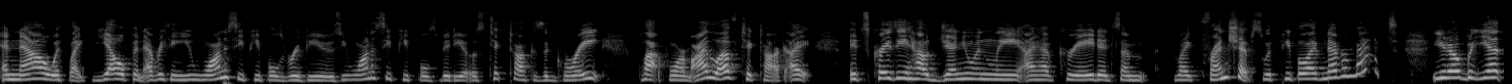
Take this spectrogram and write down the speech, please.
And now with like yelp and everything you want to see people's reviews. You want to see people's videos. Tiktok is a great platform. I love tiktok. I it's crazy how genuinely i have created some like friendships with people I've never met, you know, but yet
